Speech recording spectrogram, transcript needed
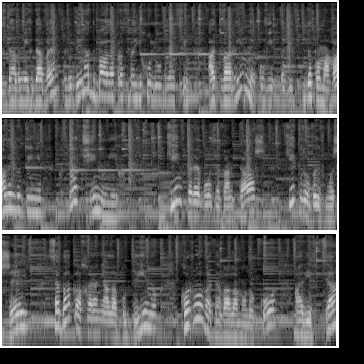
З давних давен людина дбала про своїх улюбленців, а тварини у відповідь допомагали людині хто чим міг. Кінь перевозив вантаж, кіт ловив мишей, собака охороняла будинок, корова давала молоко, а вівця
